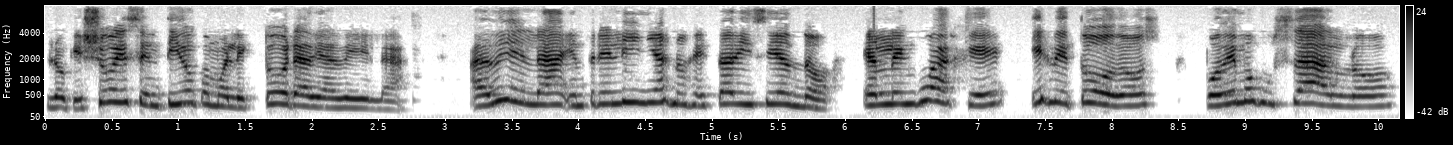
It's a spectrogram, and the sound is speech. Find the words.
lo que yo he sentido como lectora de Adela. Adela, entre líneas, nos está diciendo, el lenguaje es de todos, podemos usarlo,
